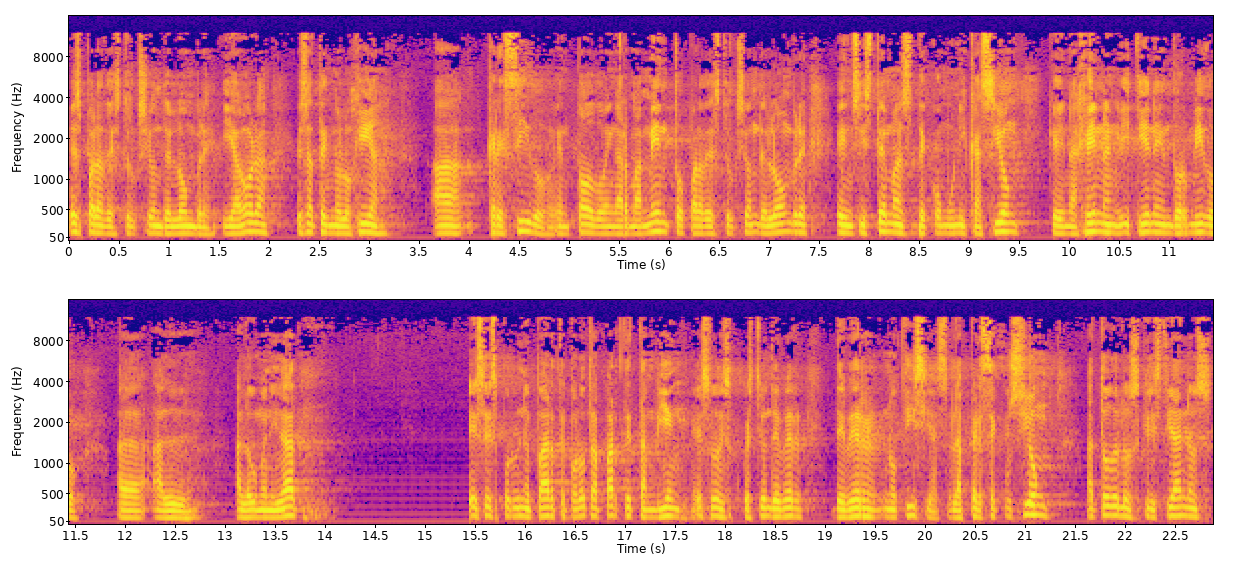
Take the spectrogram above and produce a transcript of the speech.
es para destrucción del hombre. Y ahora esa tecnología ha crecido en todo, en armamento para destrucción del hombre, en sistemas de comunicación que enajenan y tienen dormido a la humanidad. Ese es por una parte. Por otra parte también, eso es cuestión de ver, de ver noticias. La persecución a todos los cristianos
